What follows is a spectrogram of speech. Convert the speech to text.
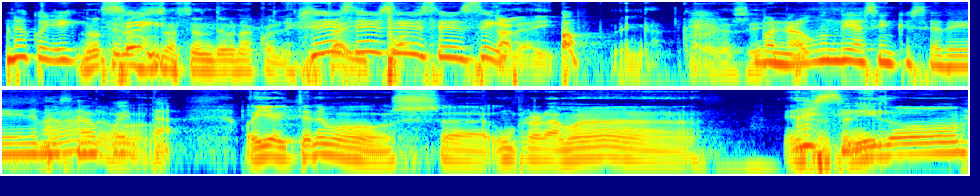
Una collejita. ¿No tiene la sensación de una collejita? Sí, sí, sí, sí, sí. Dale ahí. ¡Pum! Venga, claro que sí. Bueno, algún día sin que se dé demasiado Claro. cuenta. Oye, hoy tenemos eh, un programa Ah, entretenido.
